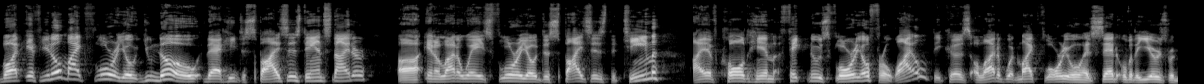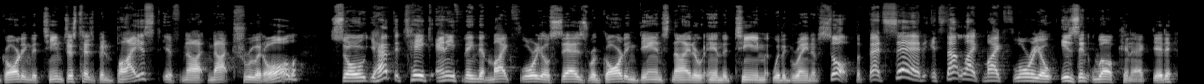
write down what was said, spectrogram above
But if you know Mike Florio, you know that he despises Dan Snyder. Uh, in a lot of ways, Florio despises the team. I have called him fake news Florio for a while because a lot of what Mike Florio has said over the years regarding the team just has been biased, if not not true at all. So you have to take anything that Mike Florio says regarding Dan Snyder and the team with a grain of salt. But that said, it's not like Mike Florio isn't well connected.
